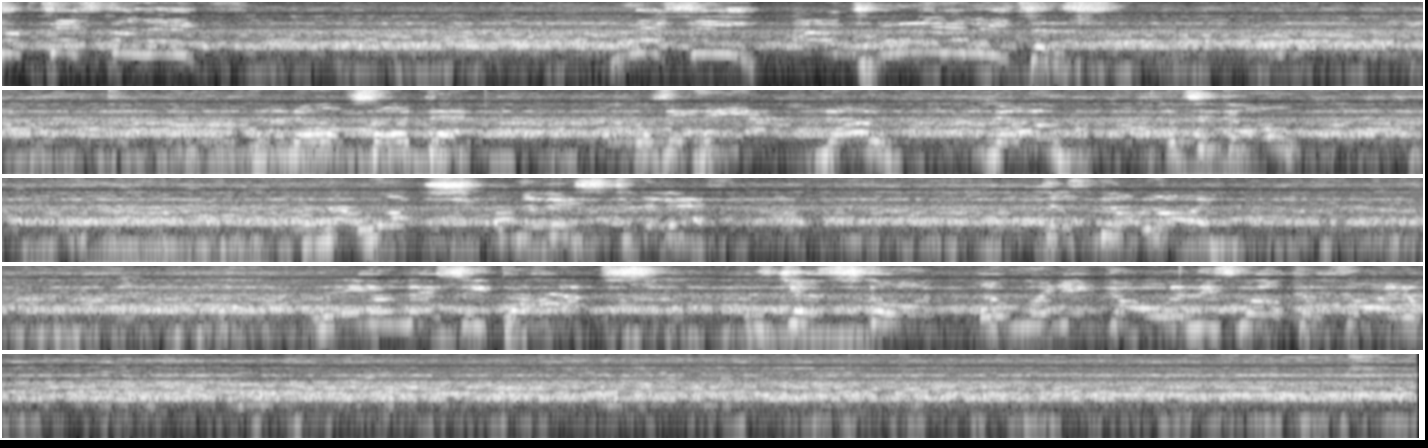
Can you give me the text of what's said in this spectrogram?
of disbelief. Messi and millimeters. No, no there. Was it here? No, no. It's a goal. And that watch on the wrist to the left does not lie. Lionel Messi perhaps has just scored the winning goal in this World Cup final.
